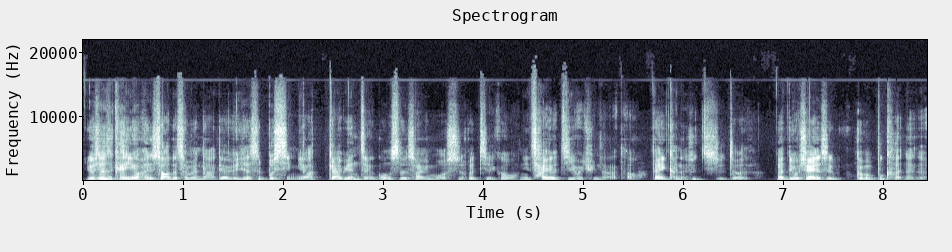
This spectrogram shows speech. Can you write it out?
有些是可以用很少的成本拿掉，有些是不行，你要改变整个公司的商业模式或结构，你才有机会去拿到。但也可能是值得的。那有些人是根本不可能的，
